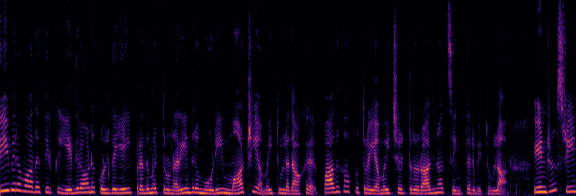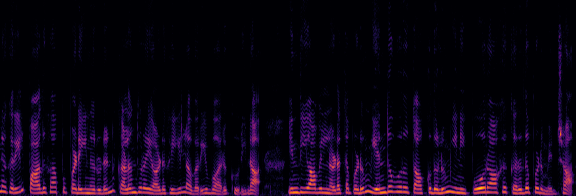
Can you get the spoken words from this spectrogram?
தீவிரவாதத்திற்கு எதிரான கொள்கையை பிரதமர் திரு நரேந்திர மோடி மாற்றி அமைத்துள்ளதாக பாதுகாப்புத்துறை அமைச்சர் திரு ராஜ்நாத் சிங் தெரிவித்துள்ளார். இன்று ஸ்ரீநகரில் பாதுகாப்பு படையினருடன் கலந்துரையாடுகையில் அவர் இவ்வாறு கூறினார். இந்தியாவில் நடத்தப்படும் எந்தவொரு தாக்குதலும் இனி போராக கருதப்படும் என்றார்.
